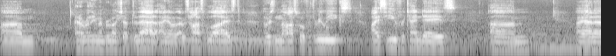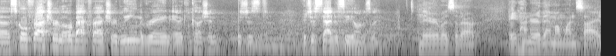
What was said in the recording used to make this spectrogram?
Um, I don't really remember much after that. I know I was hospitalized. I was in the hospital for three weeks, ICU for 10 days. Um, I had a skull fracture, lower back fracture, bleeding in the brain, and a concussion. It's just, it's just sad to see, honestly. There was about 800 of them on one side,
